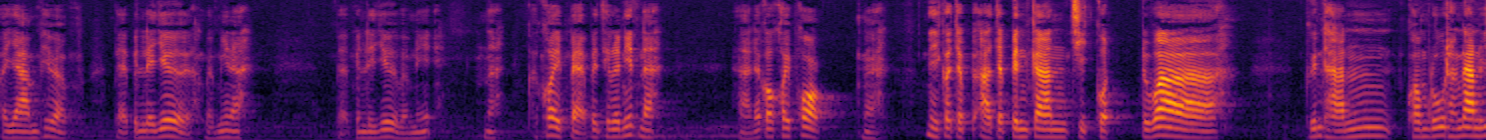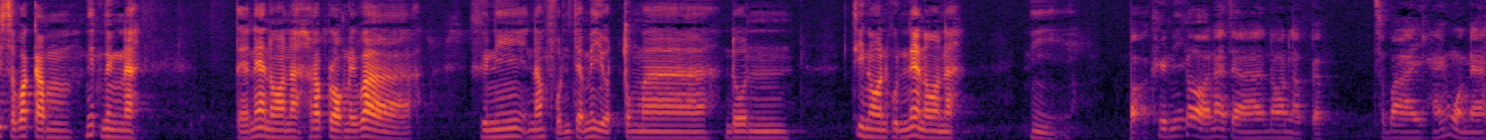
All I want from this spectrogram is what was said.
พยายามที่แบบแปะเป็นเลเยอร์แบบนี้นะ แปะเป็นเลเยอร์แบบนี้นะ ค่อยๆ แปะไปทีละนิดนะ อ่า แล้วก็ค่อยพอกนะ นี่ก็จะอาจจะเป็นการฉีกกฎหรือว่าพื้นฐานความรู้ทางด้านวิศวกรรมนิดนึงนะ แต่แน่นอนนะ รับรองเลยว่า คืนนี้น้ำฝนจะไม่หยดลงมาโดนที่นอนคุณแน่นอนนะ นี่ คืนนี้ก็น่าจะนอนหลับแบบสบายหายห่วงนะ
